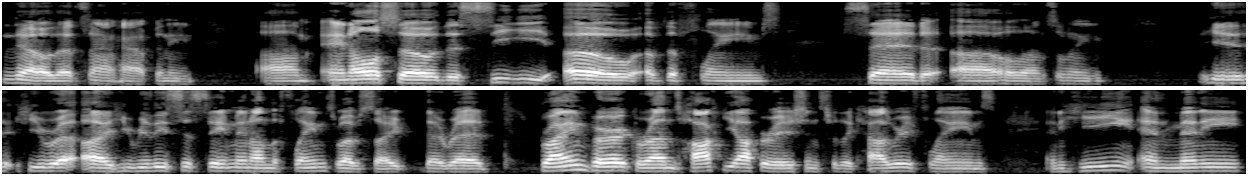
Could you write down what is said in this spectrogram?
no, that's not happening. Um, and also, the CEO of the Flames said, uh, "Hold on, something." He he re- uh, he released a statement on the Flames website that read, "Brian Burke runs hockey operations for the Calgary Flames, and he and many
